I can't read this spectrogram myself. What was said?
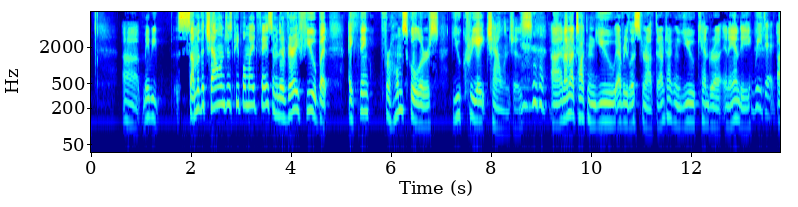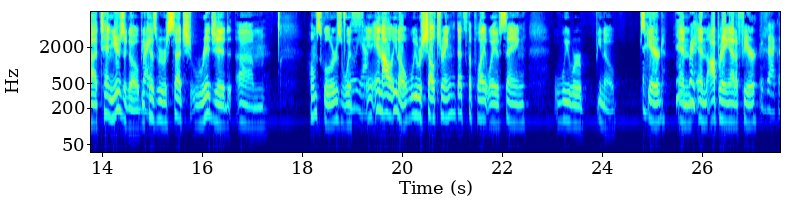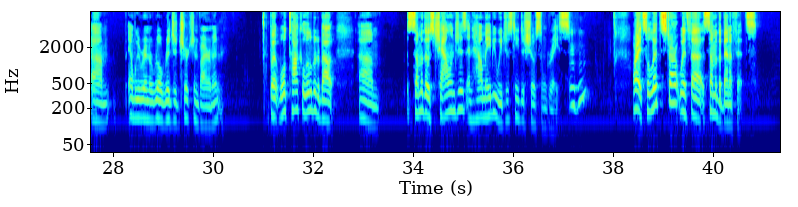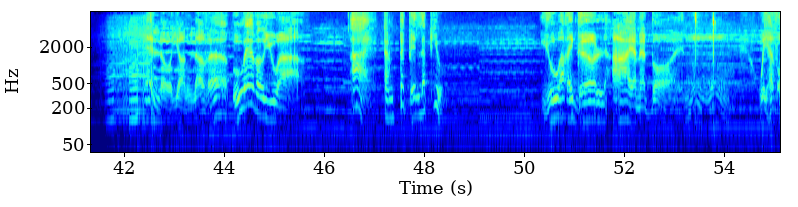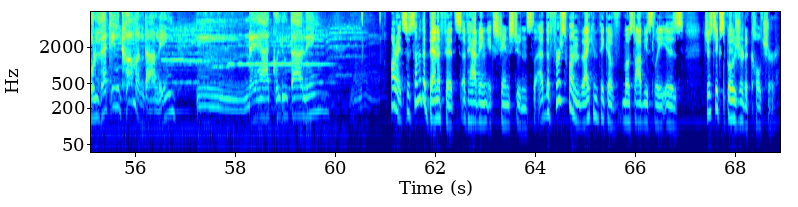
uh, maybe some of the challenges people might face. I mean, there are very few, but I think for homeschoolers, you create challenges. uh, and I'm not talking you, every listener out there. I'm talking you, Kendra, and Andy. We did. Uh, 10 years ago because Right. we were such rigid um, homeschoolers with, Oh, yeah. and, and I'll, you know, we were sheltering. That's the polite way of saying we were, you know, scared and, Right. and operating out of fear. Exactly. Um, and we were in a real rigid church environment. But we'll talk a little bit about um, some of those challenges and how maybe we just need to show some grace. Mm-hmm. right, so let's start with uh, some of the benefits. Hello, young lover, whoever you are. I am Pepe Le Pew. You are a girl, I am a boy. Mm. We have all that in common, darling. Mm, may I call you darling? All right, so some of the benefits of having exchange students. Uh, the first one that I can think of most obviously is just exposure to culture.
